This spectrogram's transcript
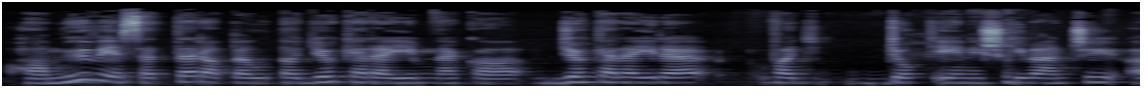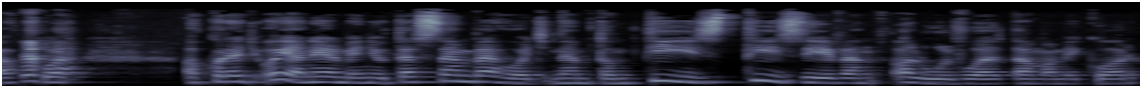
Ha a művészet terapeuta gyökereimnek a gyökereire vagy gyok én is kíváncsi, akkor akkor egy olyan élmény jut eszembe, hogy nem tudom, tíz, tíz éven alul voltam, amikor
